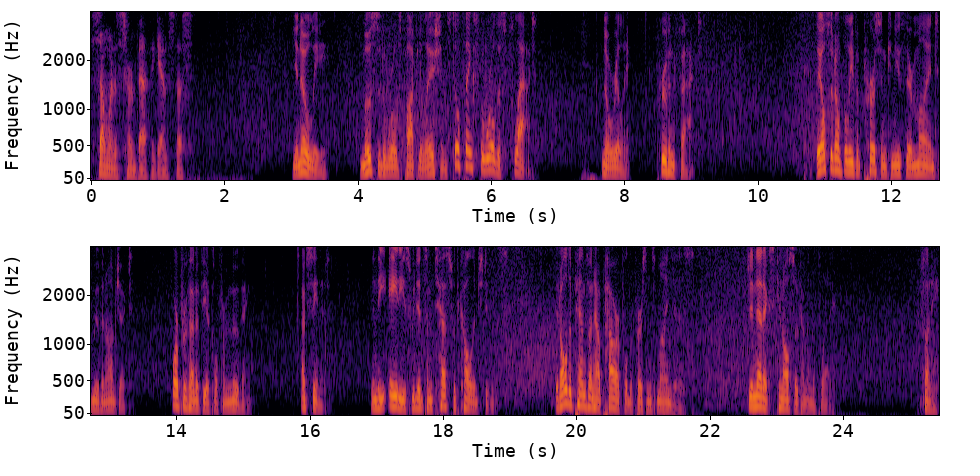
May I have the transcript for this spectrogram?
Someone has turned Beth against us. You know, Lee, most of the world's population still thinks the world is flat. No, really. Proven fact. They also don't believe a person can use their mind to move an object, or prevent a vehicle from moving. I've seen it. In the 80s, we did some tests with college students. It all depends on how powerful the person's mind is. Genetics can also come into play. Funny,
